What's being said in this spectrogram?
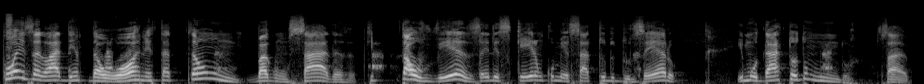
coisa lá dentro da Warner tá tão bagunçada que talvez eles queiram começar tudo do zero e mudar todo mundo, sabe?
